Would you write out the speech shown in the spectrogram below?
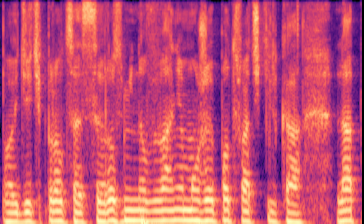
powiedzieć, proces rozminowywania może potrwać kilka lat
